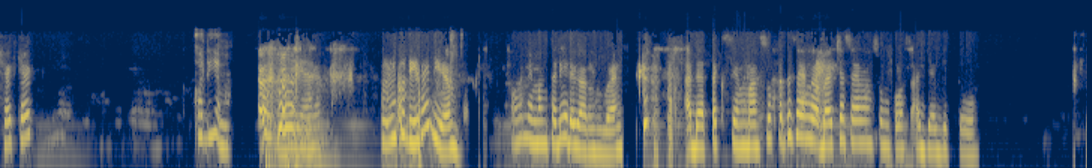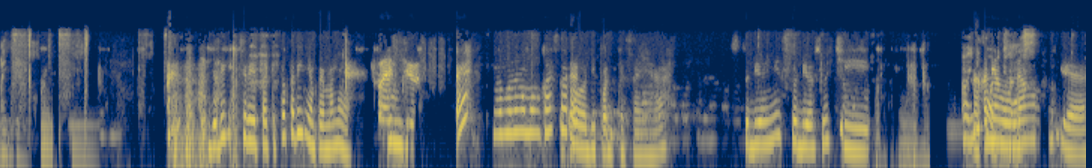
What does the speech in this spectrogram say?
Cek cek. Kok diem? Oh ya. Hmm, kok dia? Saya diam. Oh memang tadi ada gangguan. ada teks yang masuk tapi saya nggak baca saya langsung close aja gitu. Aja. Jadi cerita kita tadi nyampe mana ya? Lanjut. Nggak boleh ngomong kasar Udah. loh di podcast saya. Studio ini studio suci. Oh ini Nah, kan yang undang Iya.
